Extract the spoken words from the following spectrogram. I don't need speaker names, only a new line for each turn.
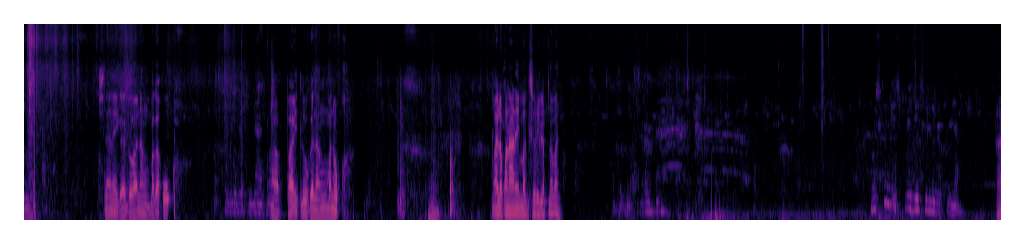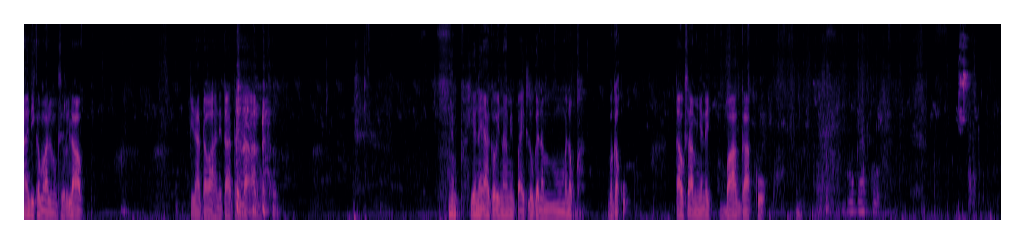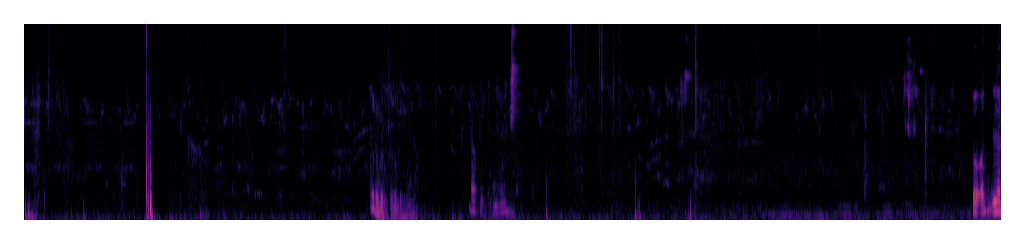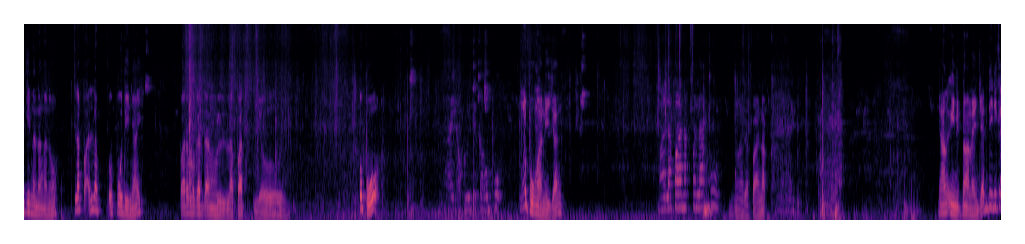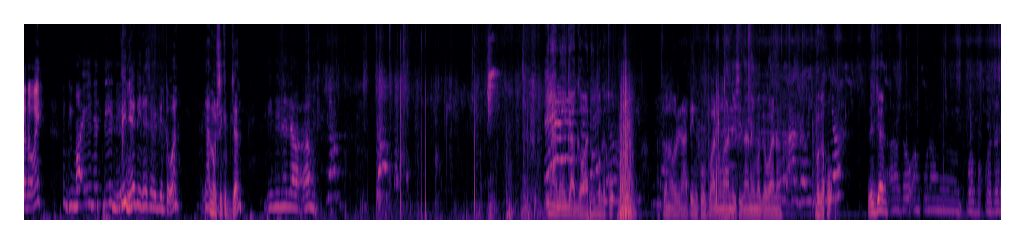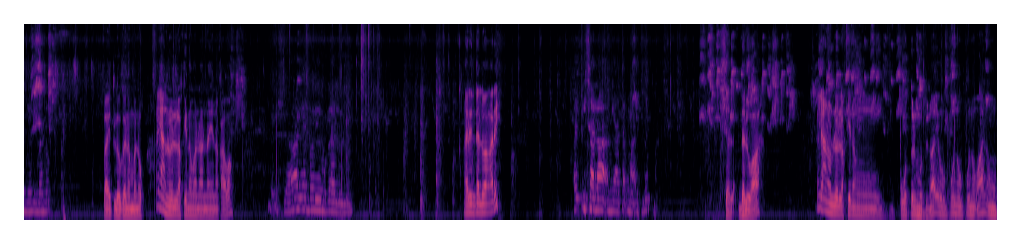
Hmm. Si nanay gagawa ng bagako. Ah, paitlogan ng manok. Malam ka nanay magsurilap naman.
Maski is pwede silirasin na.
Ah, hindi ka mahal magsurilap. Kinatawahan ni tatay laang. Yan, ay agawin namin paitlogan ng manok. Bagako. Tawag sa amin yan ay bagako.
Buga ko.
Tulog yung tulog yun. Ano?
Bakit ganun?
O, lagi na ng ano? Lap, lap, upo din niya eh. Para maganda ang lapat. Yun. Upo.
Ay, ako hindi ka upo.
Upo nga ni dyan.
Malapanak pala ako.
Mga lapanak. Yan ang init na na dyan. Dini ka na ay.
Hindi mainit din eh.
Dini, dini sa may pintuan. Yan anong sikip dyan.
Dini nila ang.
Nanay gagawa ng bagako. Panoorin natin kung paano nga ni si nanay magawa ng bagako. Diyan.
Agaw ang kunang babakuran yung manok.
Paitlogan ng manok. Ayan, lalaki naman nanay ng kawang.
Ay, siya, yan ba yung magalulong?
Arin dalawang ari.
Ay, isa lang yata maitlog.
Siya, dalawa. Ayan, ang lalaki ng putol mo dun ay. oh, Puno-punuan.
